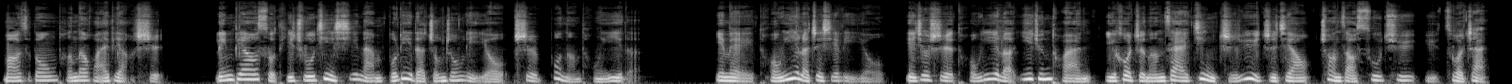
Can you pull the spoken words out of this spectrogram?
毛泽东、彭德怀表示，林彪所提出晋西南不利的种种理由是不能同意的，因为同意了这些理由，也就是同意了一军团以后只能在晋直豫之交创造苏区与作战，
